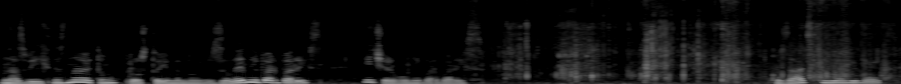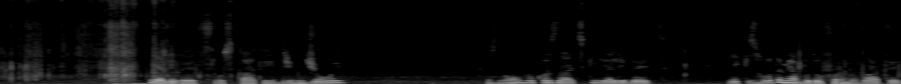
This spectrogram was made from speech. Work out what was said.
Назви їх не знаю, тому просто іменую зелений барбарис і червоний барбарис. Козацький ялівець. Ялівець лускатий Dream Joy. Знову козацький ялівець які згодом я буду формувати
